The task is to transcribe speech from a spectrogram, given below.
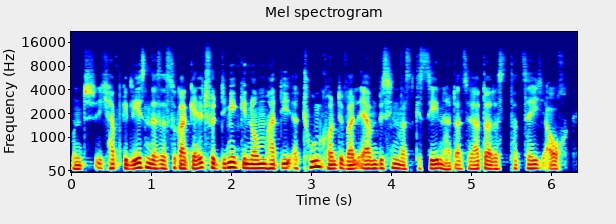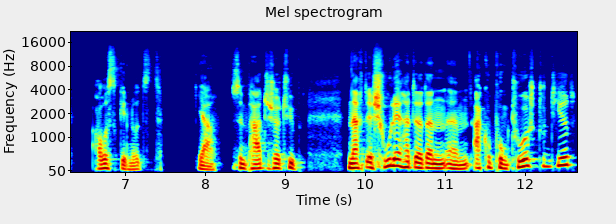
Und ich habe gelesen, dass er sogar Geld für Dinge genommen hat, die er tun konnte, weil er ein bisschen was gesehen hat. Also er hat da das tatsächlich auch ausgenutzt. Ja, sympathischer Typ. Nach der Schule hat er dann ähm, Akupunktur studiert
